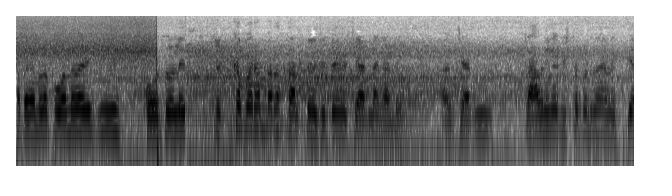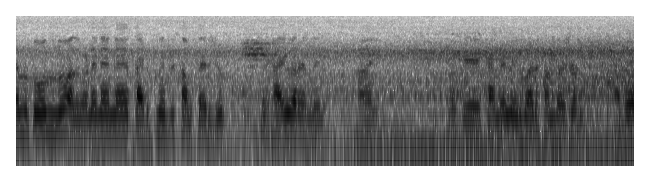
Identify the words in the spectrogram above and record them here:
അപ്പോൾ നമ്മൾ പോകുന്ന വഴിക്ക് കോട്ടുള്ളി തൃക്കപുരം പറഞ്ഞ സ്ഥലത്ത് വെച്ചിട്ട് ചേട്ടനെ കണ്ടു. അത് ചേട്ടൻ ട്രാവലിംഗ് ഒക്കെ ഇഷ്ടപ്പെടുന്ന വ്യക്തിയാണെന്ന് തോന്നുന്നു. അതുകൊണ്ട് തന്നെ എന്നെ തടുത്ത് നിർത്തി സംസാരിച്ചു. ഒരു ഹായ് പറയുന്നതിന് ഹായ്. ഓക്കെ കണ്ടതിൽ ഒരുപാട് സന്തോഷം. അപ്പോൾ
